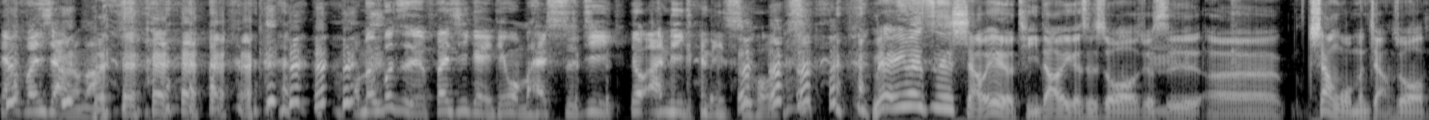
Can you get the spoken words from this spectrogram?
你要分享了吗？我们不止分析给你听，我们还实际用案例跟你说。没有，因为是小叶有提到一个是说，就是呃，像我们讲说，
